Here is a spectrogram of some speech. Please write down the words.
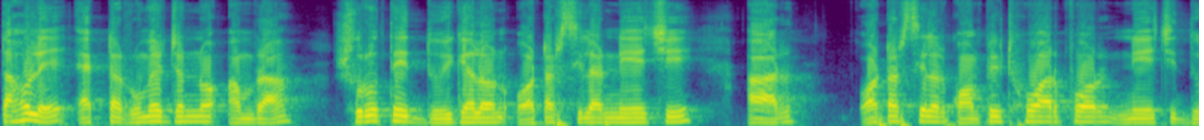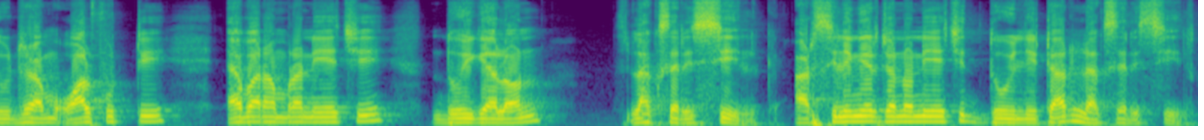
তাহলে একটা রুমের জন্য আমরা শুরুতেই দুই গ্যালন ওয়াটার সিলার নিয়েছি আর ওয়াটার সিলার কমপ্লিট হওয়ার পর নিয়েছি দুই ড্রাম ওয়ালফুটটি এবার আমরা নিয়েছি দুই গ্যালন লাক্সারি সিল্ক আর সিলিংয়ের জন্য নিয়েছি দুই লিটার লাক্সারি সিল্ক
